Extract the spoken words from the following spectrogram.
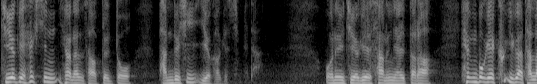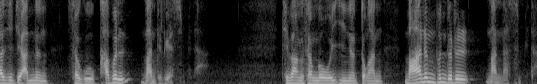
지역의 핵심 현안 사업들도 반드시 이어가겠습니다. 어느 지역에 사느냐에 따라 행복의 크기가 달라지지 않는 서구 갑을 만들겠습니다. 지방선거 후 2년 동안 많은 분들을 만났습니다.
